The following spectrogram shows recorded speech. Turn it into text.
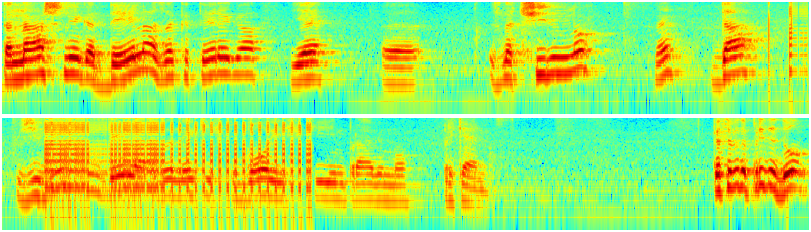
današnjega dela, za katerega je e, značilno, ne? da živi in dela v nekih pogojih, ki jim pravimo prekernost. Kaj seveda pride do,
